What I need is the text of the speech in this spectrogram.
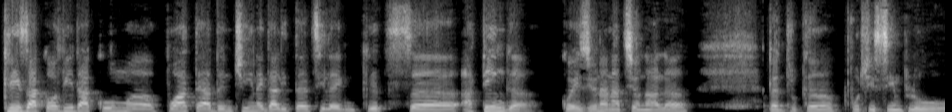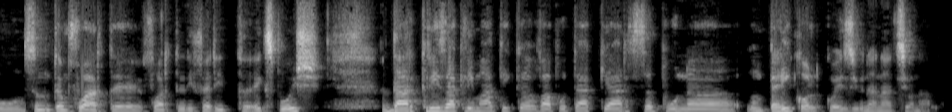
Criza COVID acum uh, poate adânci inegalitățile încât să atingă coeziunea națională, pentru că pur și simplu suntem foarte, foarte diferit expuși, dar criza climatică va putea chiar să pună în pericol coeziunea națională.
